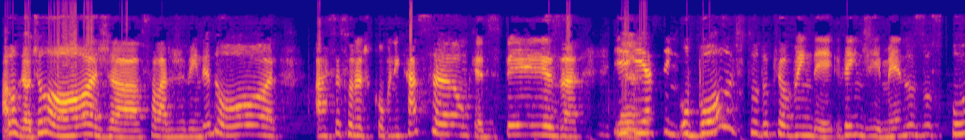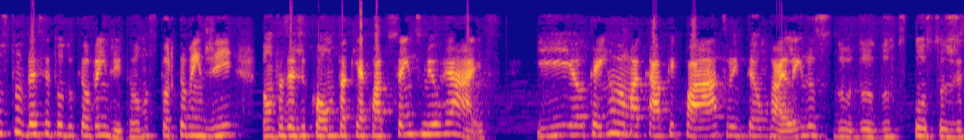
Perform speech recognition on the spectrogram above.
aluguel de loja, salário de vendedor, assessora de comunicação, que é despesa. E, é. e, assim, o bolo de tudo que eu vendi, vendi, menos os custos desse tudo que eu vendi. Então, vamos supor que eu vendi, vamos fazer de conta que é 400 mil reais. E eu tenho uma CAP 4, então vai, além dos, do, do, dos custos de,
